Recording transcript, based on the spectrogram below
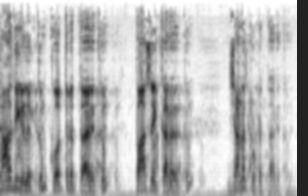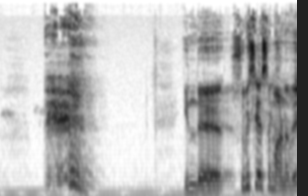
ஜாதிகளுக்கும் கோத்திரத்தாருக்கும் பாசைக்காரருக்கும் ஜனக்கூட்டத்தாருக்கும். இந்த சுவிசேஷமானது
